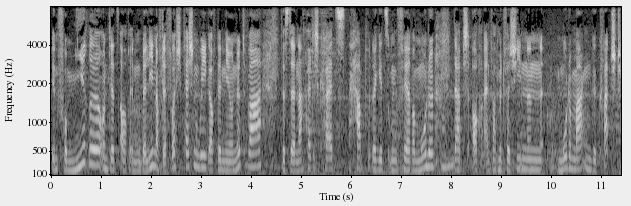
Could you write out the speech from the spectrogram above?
informiere und jetzt auch in Berlin auf der Fashion Week auf der Neonit war. Das ist der Nachhaltigkeitshub, da geht es um faire Mode. Da habe ich auch einfach mit verschiedenen Modemarken gequatscht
